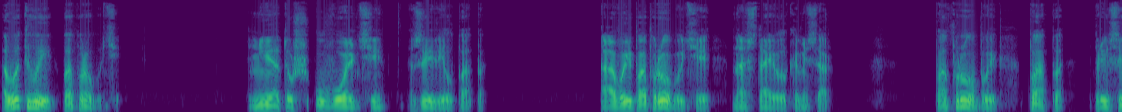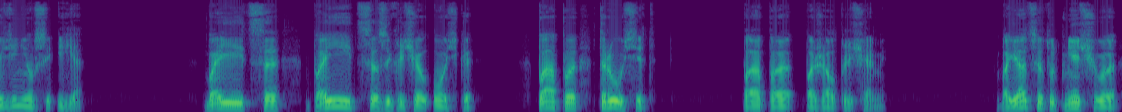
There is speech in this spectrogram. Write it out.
А вот вы попробуйте. — Нет уж, увольте, — заявил папа. — А вы попробуйте, — настаивал комиссар. — Попробуй, папа, — присоединился и я. — Боится, боится, — закричал Оська. — Папа трусит. Папа пожал плечами. — Бояться тут нечего,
